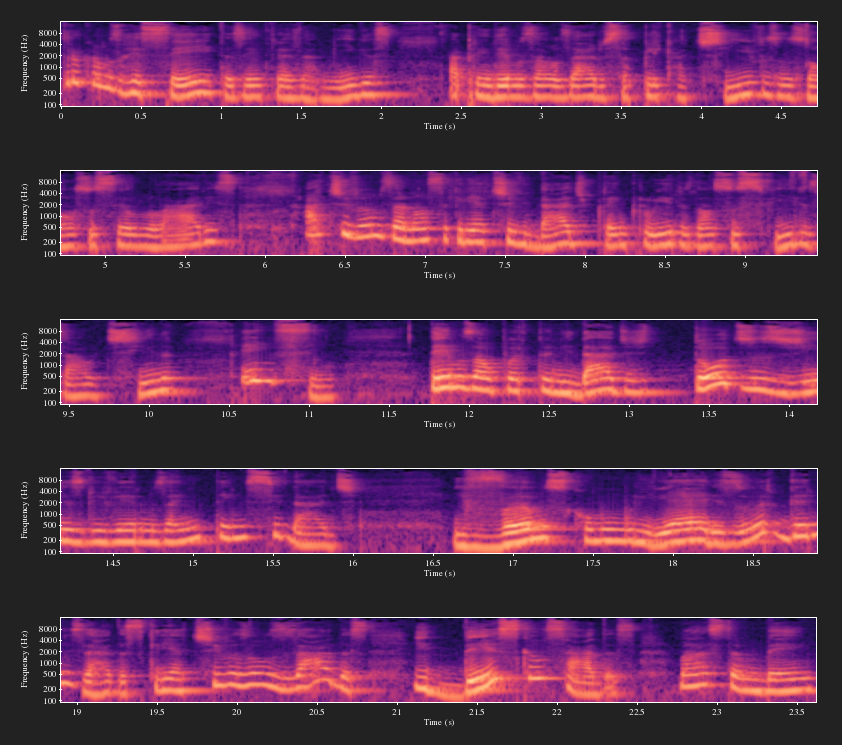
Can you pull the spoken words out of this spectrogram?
Trocamos receitas entre as amigas, aprendemos a usar os aplicativos nos nossos celulares, ativamos a nossa criatividade para incluir os nossos filhos à rotina, enfim, temos a oportunidade de todos os dias vivermos a intensidade e vamos, como mulheres organizadas, criativas, ousadas e descansadas, mas também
